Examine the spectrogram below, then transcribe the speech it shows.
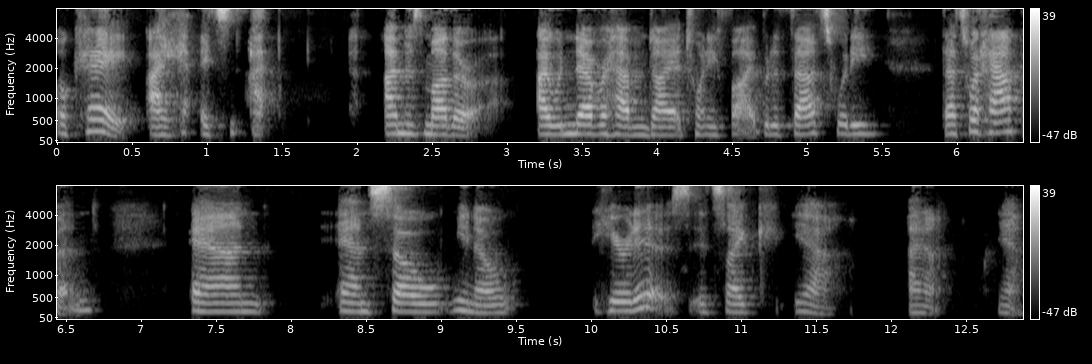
okay i it's I, i'm his mother. I would never have him die at 25 but if that's what he that's what happened and and so you know here it is. It's like, yeah, I don't, yeah.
